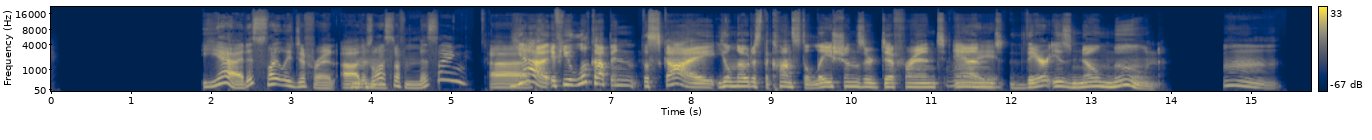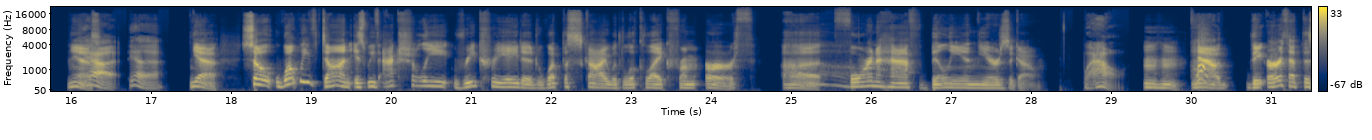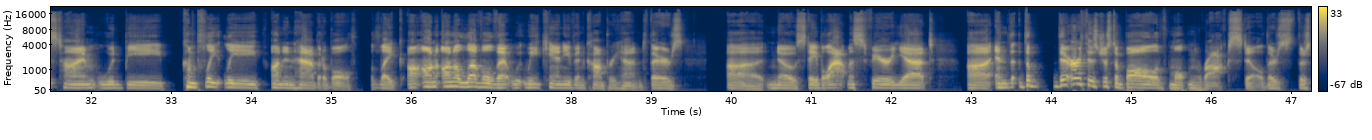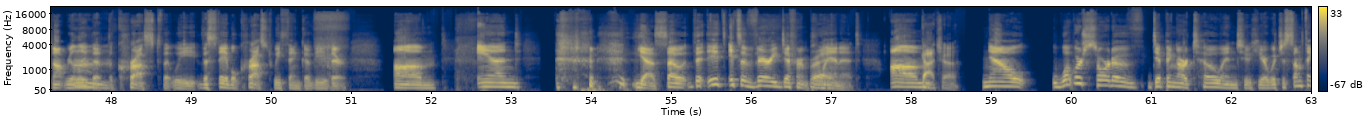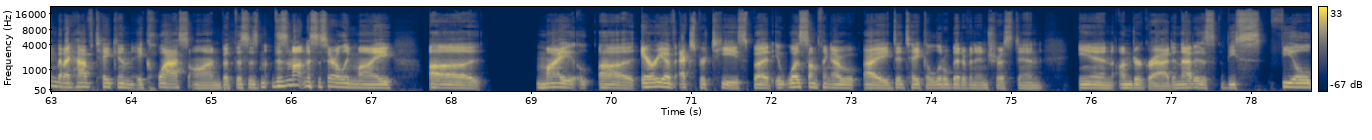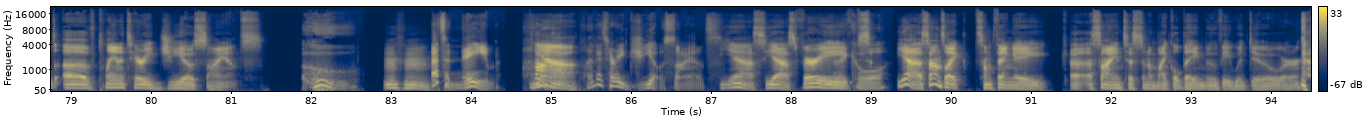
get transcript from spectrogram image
Yeah, it is slightly different. Uh, There's a lot Mhm. of stuff missing. Uh, yeah, if you look up in the sky, you'll notice the constellations are different, and there is no moon. Mm. Yes. Yeah. Yeah. Yeah. So what we've done is we've actually recreated what the sky would look like from Earth uh, Oh. four and a half billion years ago. Wow. hmm Huh. Now, the Earth at this time would be completely uninhabitable, like on on a level that w- we can't even comprehend. There's uh, no stable atmosphere yet, uh, and the, the the Earth is just a ball of molten rock. Still, there's there's not really the Mm. the crust that we the stable crust we think of either. Um, and yeah, so the, it, it's a very different Right. planet. Um, Gotcha. now, what we're sort of dipping our toe into here, which is something that I have taken a class on, but this is this is not necessarily my uh my uh area of expertise, but it was something I I did take a little bit of an interest in in undergrad, and that is the s- field of planetary geoscience. Ooh, Mm-hmm. that's a name. Huh. Yeah. Planetary geoscience. Yes. Yes. Very, Very cool. Yeah, it sounds like something a a scientist in a Michael Bay movie would do, or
